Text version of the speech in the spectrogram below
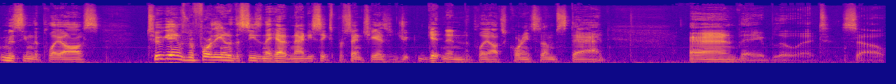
missing the playoffs. Two games before the end of the season, they had a 96% chance of getting into the playoffs, according to some stat, and they blew it. So,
